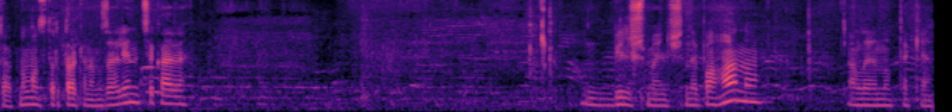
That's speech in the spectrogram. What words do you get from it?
Так, ну монстр траки нам взагалі не цікаві. Більш-менш непогано, але ну таке.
